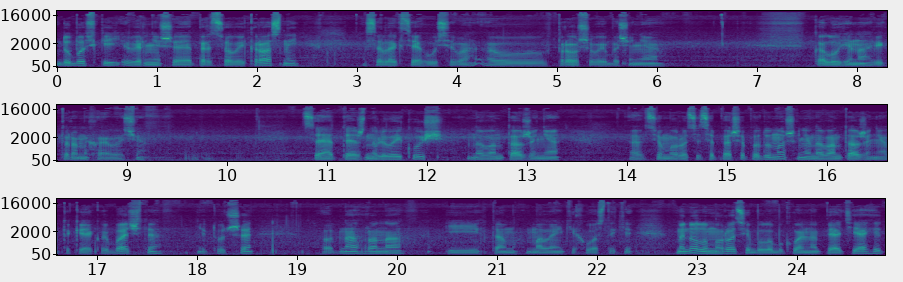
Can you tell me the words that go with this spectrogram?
Дубовський, вірніше перцовий красний, селекція Гусєва. Прошу вибачення Калугіна Віктора Михайловича. Це теж нульовий кущ. Навантаження е, в цьому році це перше плодоношення. Навантаження таке, як ви бачите. І тут ще одна грона і там маленькі хвостики. В минулому році було буквально 5 ягід,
